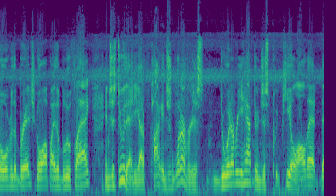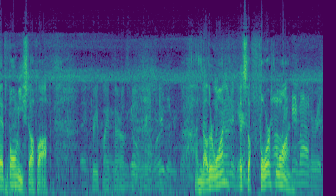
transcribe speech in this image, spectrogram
go over the bridge, go out by the blue flag, and just do that. You got a pocket, just whatever, just do whatever you have to, and just peel all that that foamy stuff off. Three point pedal speed. Another one one. down in here? That's the fourth oh, one. Came out already.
